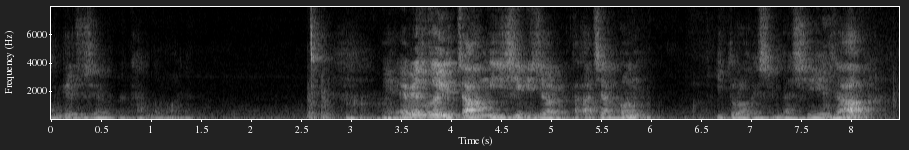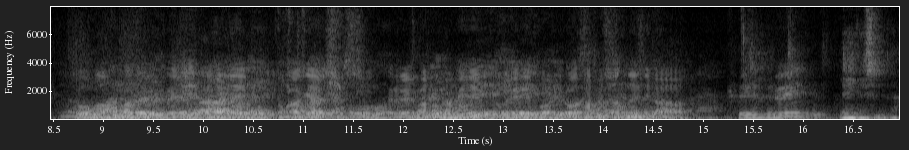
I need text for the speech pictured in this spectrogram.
넘겨주세요. 이렇게. 예, 에베소서 1장 22절 다 같이 한번 읽도록 하겠습니다. 시작. 또 만물을 그의 아래에 복종하게 하시고 그를 만물 위에 교회의 머리로 삼으셨느니라 교회 네, 됐습니다.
